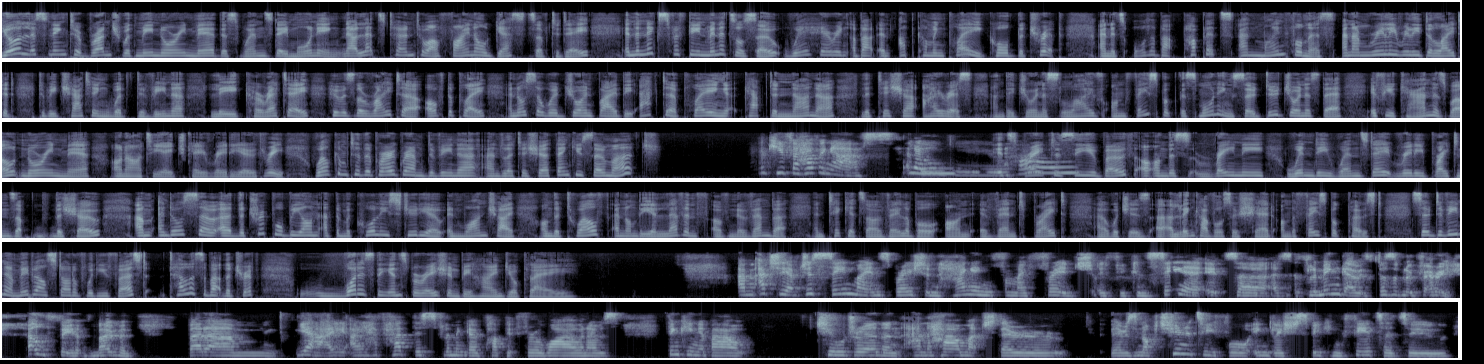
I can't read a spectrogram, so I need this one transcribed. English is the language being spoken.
You're listening to Brunch with me, Noreen Mir, this Wednesday morning. Now, let's turn to our final guests of today. In the next 15 minutes or so, we're hearing about an upcoming play called The Trip, and it's all about puppets and mindfulness. And I'm really, really delighted to be chatting with Davina Lee Carrete, who is the writer of the play, and also we're joined by the actor playing Captain Nana, Letitia Iris, and they join us live on Facebook this morning. So do join us there if you can as well. Noreen Mir on RTHK Radio 3. Welcome to the program, Davina and Letitia. Thank you so much. Thank you for having us. Hello. It's Hi. great to see you both on this rainy, windy Wednesday. It really brightens up the show. Um, and also, uh, the trip will be on at the McAulay Studio in Wan Chai on the 12th and on the 11th of November. And tickets are available on Eventbrite, uh, which is a link I've also shared on the Facebook post. So, Davina, maybe I'll start off with you first. Tell us about the trip. What is the inspiration behind your play? Um, actually, I've just seen my inspiration hanging from my fridge. If you can see it, it's a, a flamingo. It doesn't look very healthy at the moment. But um, yeah, I, I have had this flamingo puppet for a while, and I was thinking about children and, and how much there there is an opportunity for English speaking theatre to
